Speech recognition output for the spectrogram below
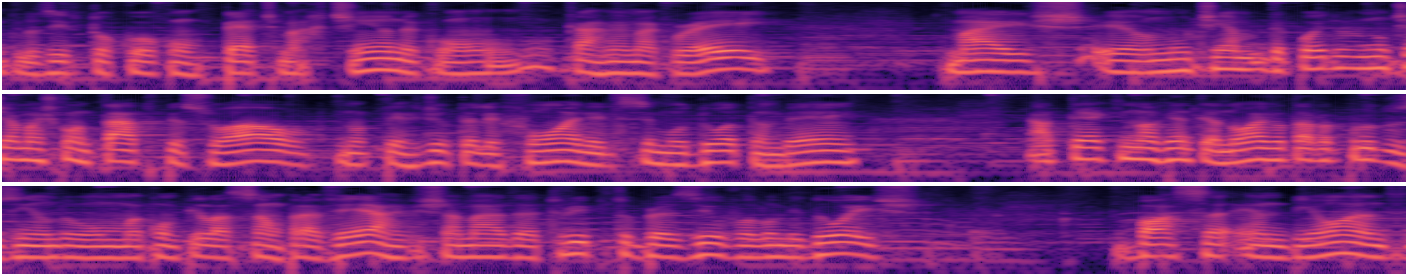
inclusive tocou com Pat Martino e com Carmen McRae, mas eu não tinha, depois não tinha mais contato pessoal, não perdi o telefone, ele se mudou também. Até que em 99 eu estava produzindo uma compilação para Verve chamada Trip to Brazil Volume 2, Bossa and Beyond,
